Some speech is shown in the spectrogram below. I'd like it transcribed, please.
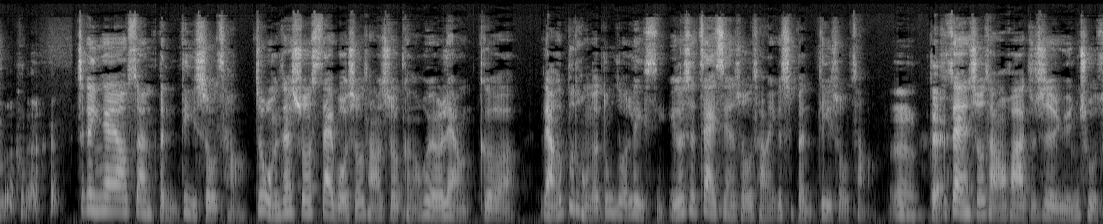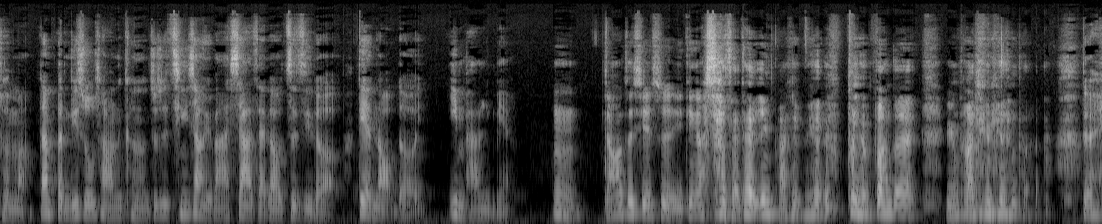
这个应该要算本地收藏。就我们在说赛博收藏的时候，可能会有两个两个不同的动作类型，一个是在线收藏，一个是本地收藏。嗯，对，在线收藏的话就是云储存嘛，但本地收藏你可能就是倾向于把它下载到自己的电脑的硬盘里面。嗯，然后这些是一定要下载在硬盘里面，不能放在云盘里面的。对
